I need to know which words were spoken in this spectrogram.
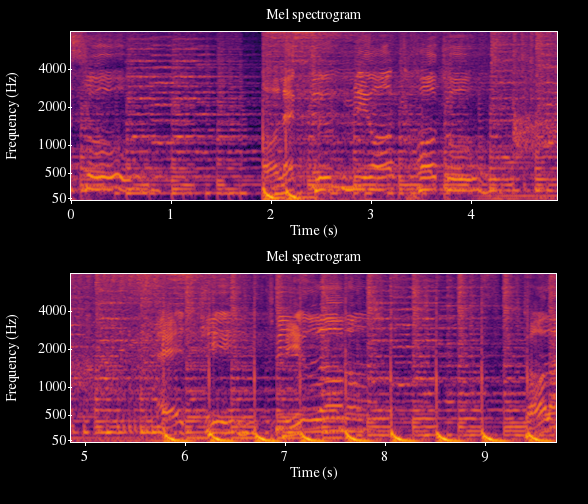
szó. A legtöbb mi adható. Egy-két pillanat Talán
